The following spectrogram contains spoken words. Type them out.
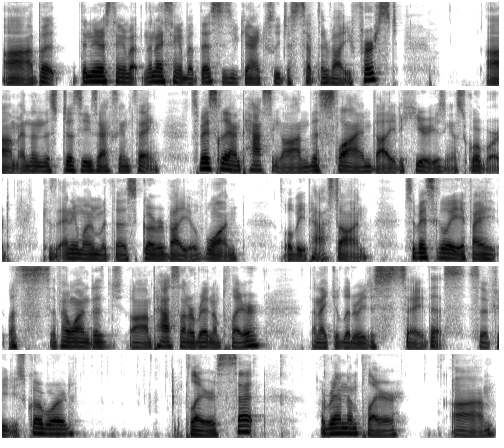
Uh, but the nearest thing about, the nice thing about this is you can actually just set their value first, um, and then this does the exact same thing. So basically, I'm passing on this slime value to here using a scoreboard because anyone with a scoreboard value of one will be passed on. So basically, if I let's if I wanted to um, pass on a random player, then I could literally just say this. So if you do scoreboard, players set a random player, um,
